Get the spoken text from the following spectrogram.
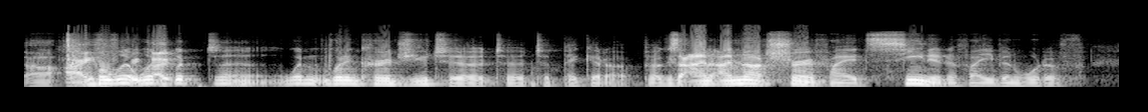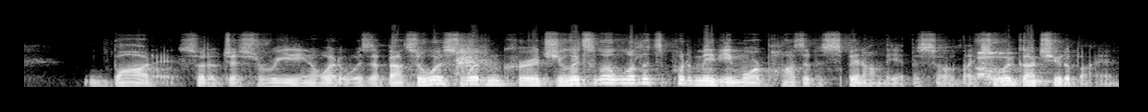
Uh, I well, what what, what uh, encourage you to to to pick it up? Because I'm I'm not sure if I had seen it, if I even would have bought it. Sort of just reading what it was about. So what what encouraged you? Let's well, well let's put maybe a more positive spin on the episode. Like, so what got you to buy it?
